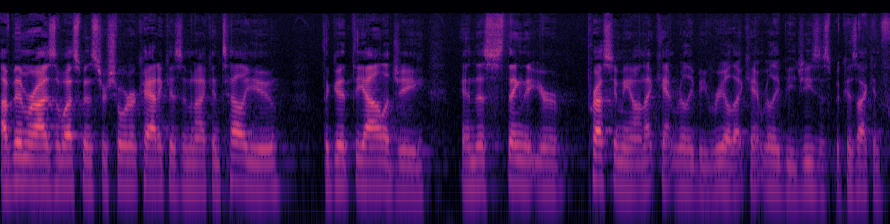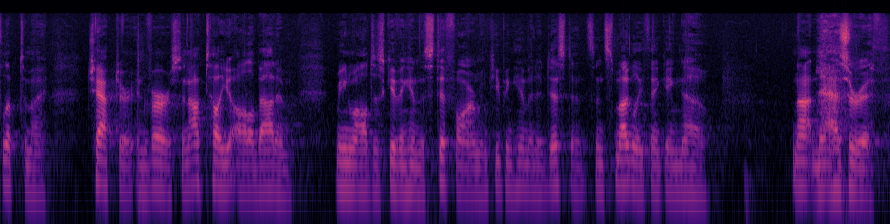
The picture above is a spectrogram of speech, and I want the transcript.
I've memorized the Westminster Shorter Catechism, and I can tell you the good theology and this thing that you're pressing me on, that can't really be real. That can't really be Jesus because I can flip to my chapter and verse, and I'll tell you all about him. Meanwhile, just giving him the stiff arm and keeping him at a distance and smugly thinking, no, not Nazareth.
